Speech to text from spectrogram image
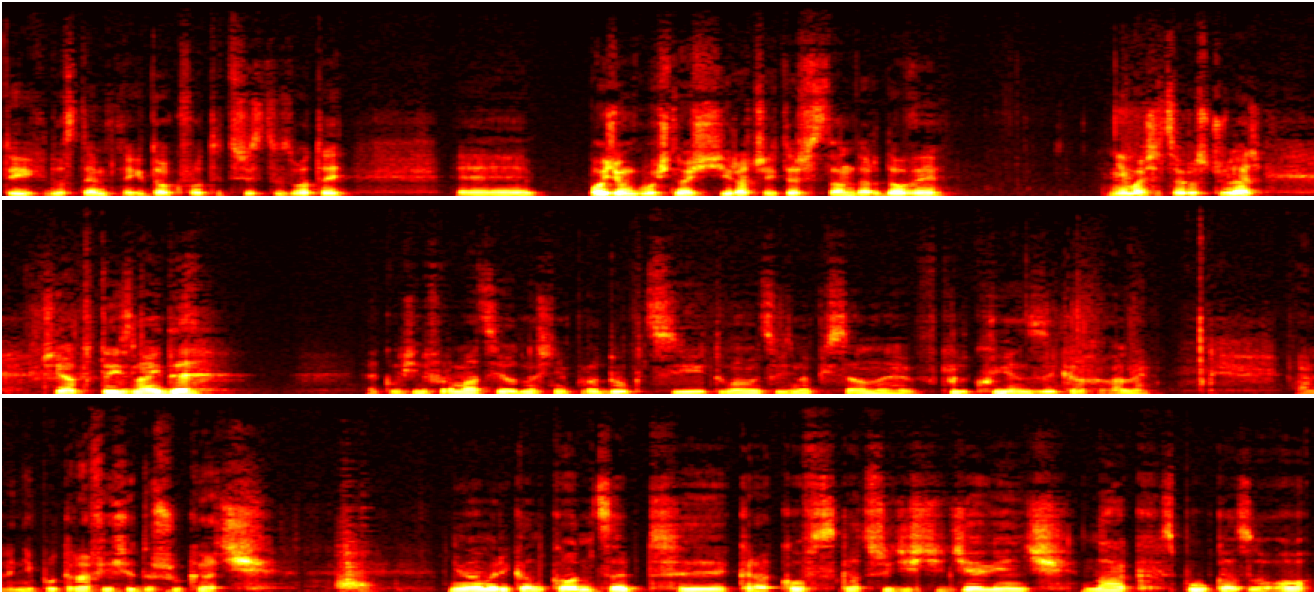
tych dostępnych do kwoty 300 zł. Y, Poziom głośności raczej też standardowy. Nie ma się co rozczulać. Czy ja tutaj znajdę jakąś informację odnośnie produkcji? Tu mamy coś napisane w kilku językach, ale, ale nie potrafię się doszukać. New American Concept, y, krakowska 39, NAK, spółka z OO,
